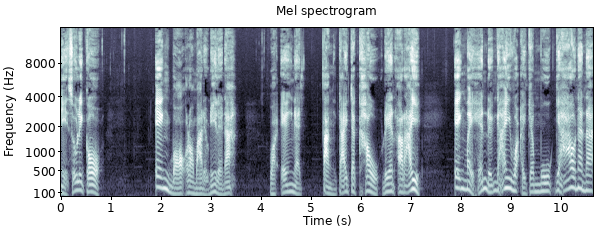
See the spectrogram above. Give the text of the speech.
นี่ซูริโก เอ็งบอกเรามาเดี๋ยวนี้เลยนะ ว่าเอ็งเนี่ยตั้งใจจะเข้าเรียนอะไร เอ็งไม่เห็นหรือไงว่าไอ้จมูกยาวนั่นนะ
